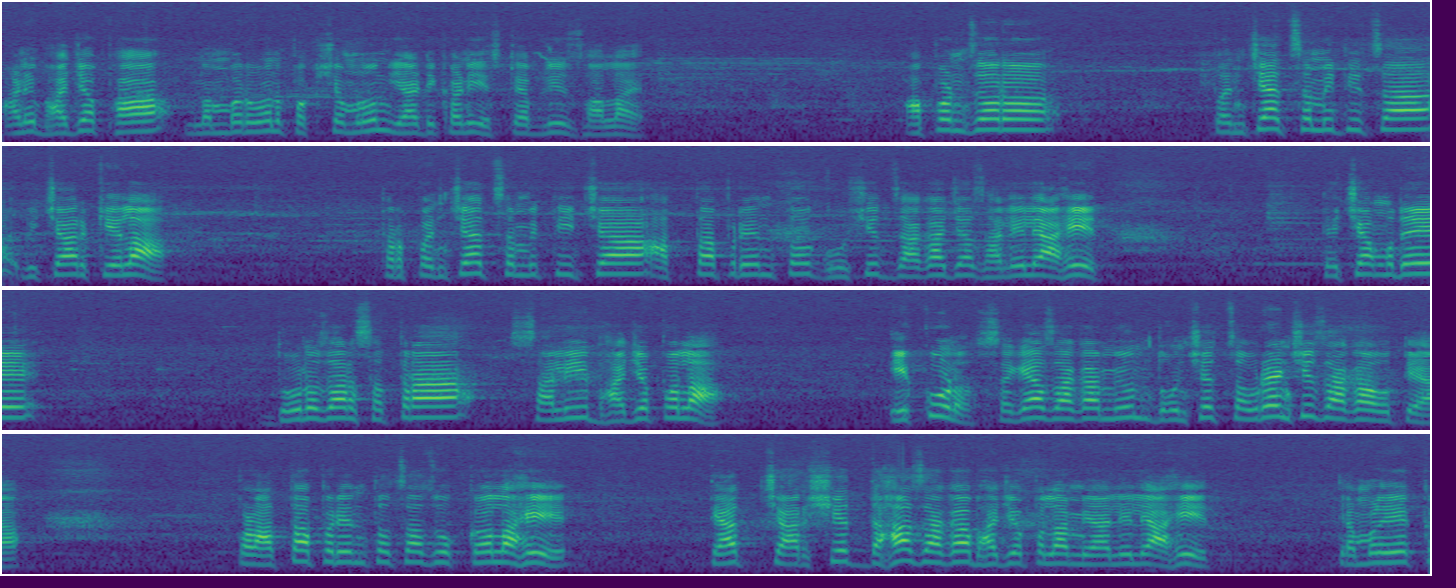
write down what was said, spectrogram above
आणि भाजप हा नंबर वन पक्ष म्हणून या ठिकाणी एस्टॅब्लिश झाला आहे आपण जर पंचायत समितीचा विचार केला तर पंचायत समितीच्या आत्तापर्यंत घोषित जागा ज्या झालेल्या आहेत त्याच्यामध्ये दोन हजार सतरा साली भाजपला एकूण सगळ्या जागा मिळून दोनशे चौऱ्याऐंशी जागा होत्या. पण आतापर्यंतचा जो कल आहे त्यात चारशे दहा जागा भाजपला मिळालेल्या आहेत. त्यामुळे एक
